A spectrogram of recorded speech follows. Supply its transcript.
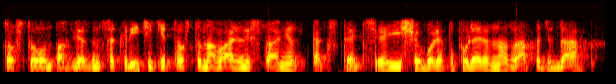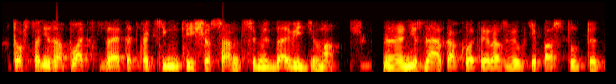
то, что он подвергнется критике, то, что Навальный станет, так сказать, еще более популярен на Западе, да, то, что они заплатят за это какими-то еще санкциями, да, видимо. Не знаю, как в этой развилке поступит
